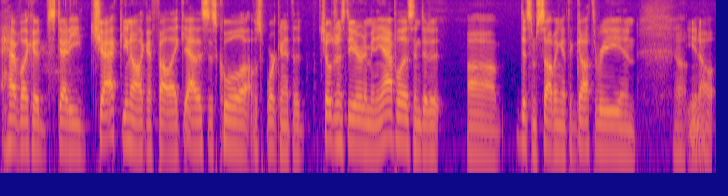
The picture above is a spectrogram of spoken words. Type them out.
have like a steady check. You know, like I felt like yeah, this is cool. I was working at the Children's Theater in Minneapolis and did it. Uh, did some subbing at the Guthrie and Yeah. you know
